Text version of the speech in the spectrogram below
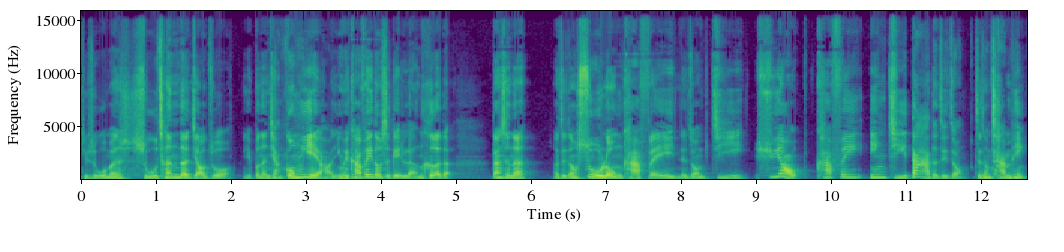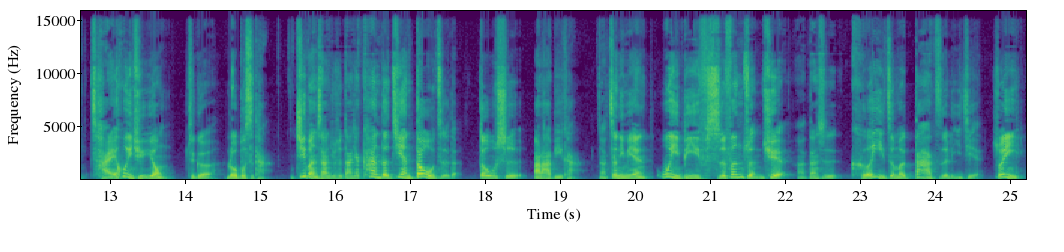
就是我们俗称的叫做，也不能讲工业哈，因为咖啡都是给人喝的，但是呢。啊，这种速溶咖啡那种极需要咖啡因极大的这种这种产品才会去用这个罗布斯塔，基本上就是大家看得见豆子的都是阿拉比卡啊，这里面未必十分准确啊，但是可以这么大致理解。所以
